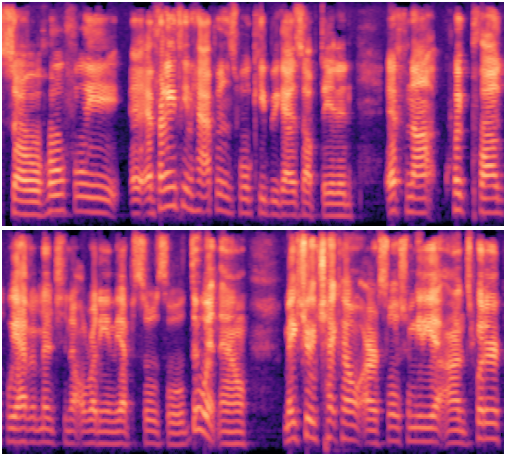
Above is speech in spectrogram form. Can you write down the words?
So hopefully, if anything happens, we'll keep you guys updated. If not, quick plug. We haven't mentioned it already in the episode, so we'll do it now. Make sure you check out our social media on Twitter,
